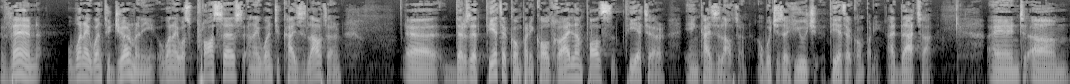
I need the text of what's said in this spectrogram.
Then when I went to Germany, when I was processed and I went to Kaiserslautern, uh, there's a theater company called Rheinland-Pfalz Theater in Kaiserslautern, which is a huge theater company at that time. And, um,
